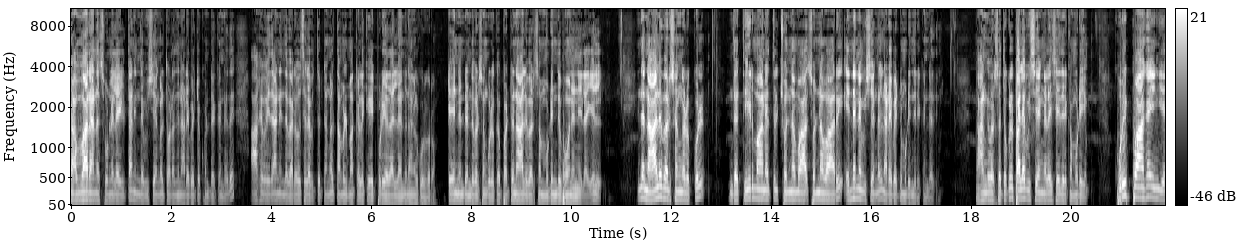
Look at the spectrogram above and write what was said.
அவ்வாறான சூழ்நிலையில் தான் இந்த விஷயங்கள் தொடர்ந்து நடைபெற்றுக் கொண்டிருக்கின்றது. ஆகவே தான் இந்த வரவு செலவு திட்டங்கள் தமிழ் மக்களுக்கு ஏற்புடையதல்ல என்று நாங்கள் கூறுகிறோம். டேன் ரெண்டு வருஷம் கொடுக்கப்பட்டு நாலு வருஷம் முடிந்து போன நிலையில் இந்த நாலு வருஷங்களுக்குள் இந்த தீர்மானத்தில் சொன்னவா சொன்னவாறு என்னென்ன விஷயங்கள் நடைபெற்று முடிந்திருக்கின்றது. நான்கு வருஷத்துக்குள் பல விஷயங்களை செய்திருக்க முடியும். குறிப்பாக இங்கே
